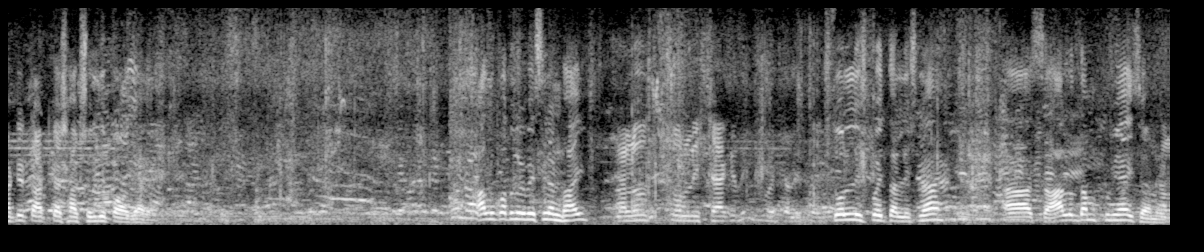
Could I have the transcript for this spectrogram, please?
হাটে টাটকা শাকসবজি পাওয়া যায়। আলু কত করে বেছিলেন ভাই? আলু চল্লিশ টাকা পঁয়তাল্লিশ চল্লিশ পঁয়তাল্লিশ না? আচ্ছা আলুর দাম কমে আইছে অনেক।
